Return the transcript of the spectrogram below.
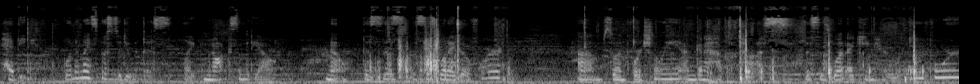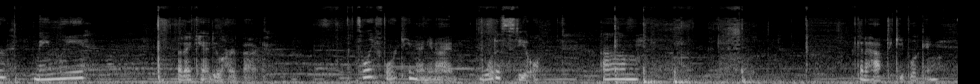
heavy. What am i supposed to do with this? Like knock somebody out? No. This is this is what i go for um, so unfortunately, I'm gonna have to pass. This is what I came here looking for, mainly, but I can't do hardback. It's only $14.99. What a steal. Um, gonna have to keep looking.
